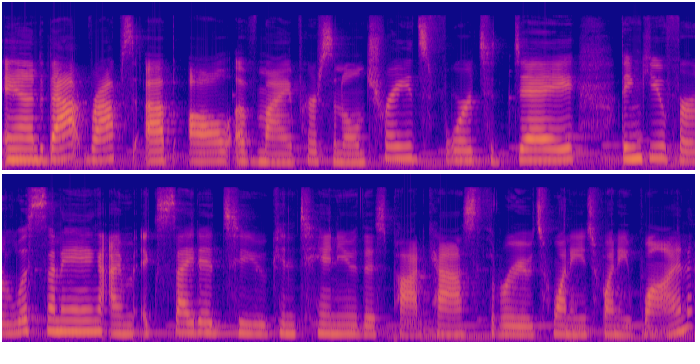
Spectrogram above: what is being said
And that wraps up all of my personal trades for today. Thank you for listening. I'm excited to continue this podcast through 2021.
